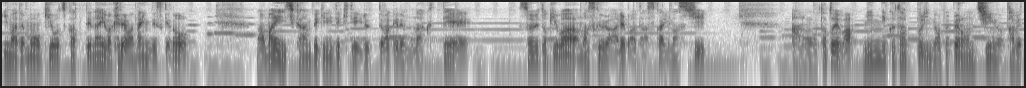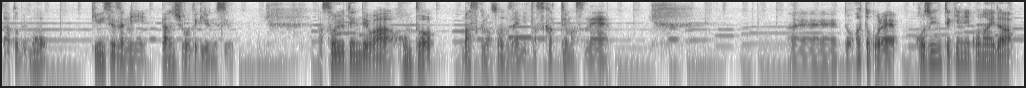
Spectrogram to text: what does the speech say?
今でも気を使ってないわけではないんですけど、まあ、毎日完璧にできているってわけでもなくて、そういう時はマスクがあれば助かりますし、あの、例えば、ニンニクたっぷりのペペロンチーノ食べた後でも、気にせずに談笑できるんですよ。まあ、そういう点では、本当マスクの存在に助かってますね。えー、っと、あとこれ、個人的にこの間、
